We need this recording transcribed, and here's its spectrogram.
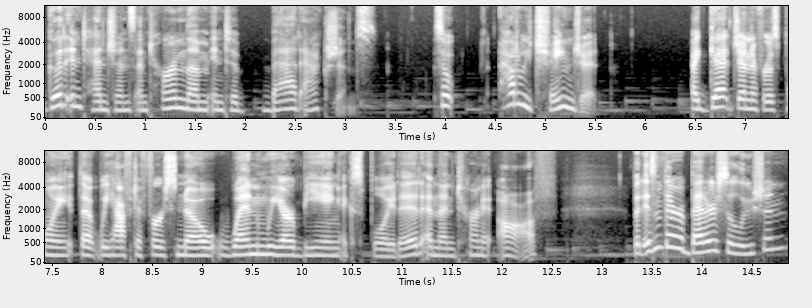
good intentions and turn them into bad actions. So, how do we change it? I get Jennifer's point that we have to first know when we are being exploited and then turn it off. But isn't there a better solution?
